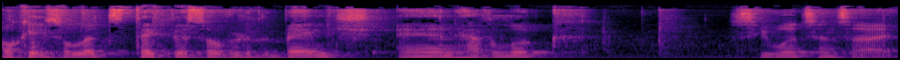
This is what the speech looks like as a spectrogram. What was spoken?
Okay, so let's take this over to the bench and have a look, see what's inside.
